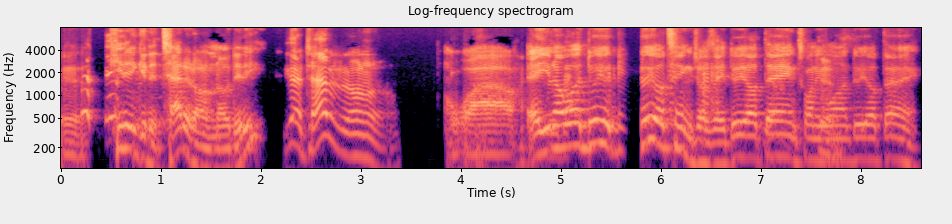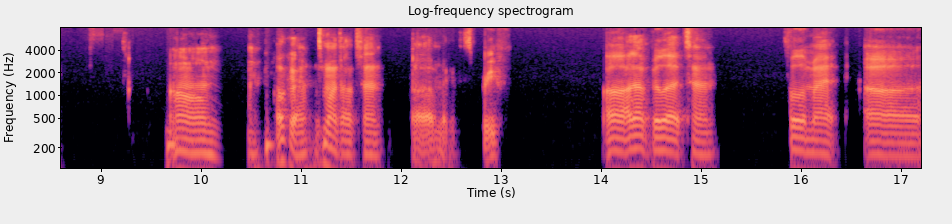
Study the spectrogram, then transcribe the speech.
capping. yeah. He didn't get it tatted on him, though, did he? You got tatted on him. Wow. Hey, you know what? Do your do your thing, Jose. Do your thing. Twenty one. Do your thing. Um. Okay, it's my top ten. Uh, make this brief. Uh, I got Villa at ten, Fulham at uh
